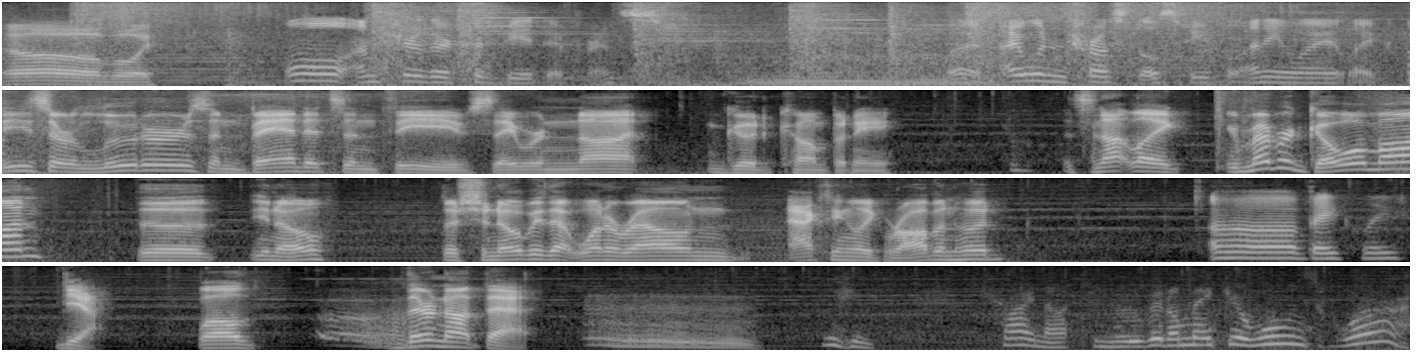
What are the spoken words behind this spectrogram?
Oh boy. Well, I'm sure there could be a difference. But I wouldn't trust those people anyway, like These are looters and bandits and thieves. They were not good company. It's not like you remember Goemon? The you know, the shinobi that went around acting like Robin Hood? uh vaguely. Yeah. Well, they're not that. Please, try not to move. It'll make your wounds worse.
